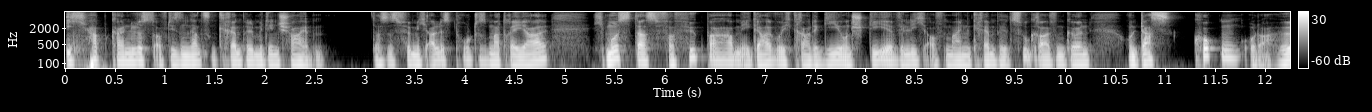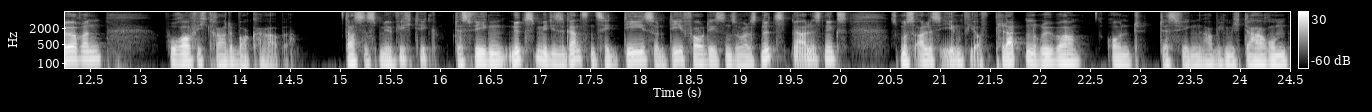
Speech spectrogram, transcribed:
ich habe keine Lust auf diesen ganzen Krempel mit den Scheiben. Das ist für mich alles totes Material. Ich muss das verfügbar haben, egal wo ich gerade gehe und stehe, will ich auf meinen Krempel zugreifen können und das gucken oder hören, worauf ich gerade Bock habe. Das ist mir wichtig. Deswegen nützen mir diese ganzen CDs und DVDs und so, das nützt mir alles nichts. Es muss alles irgendwie auf Platten rüber und deswegen habe ich mich darum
